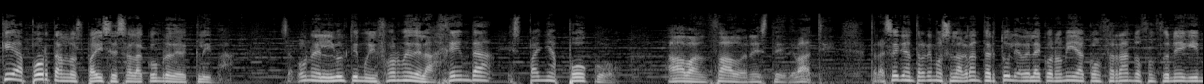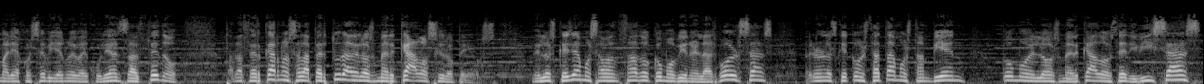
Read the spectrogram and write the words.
qué aportan los países a la cumbre del clima. Según el último informe de la Agenda, España poco ha avanzado en este debate. Tras ella entraremos en la gran tertulia de la economía con Fernando Zunzunegui, María José Villanueva y Julián Salcedo para acercarnos a la apertura de los mercados europeos de los que ya hemos avanzado cómo vienen las bolsas, pero en los que constatamos también cómo en los mercados de divisas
